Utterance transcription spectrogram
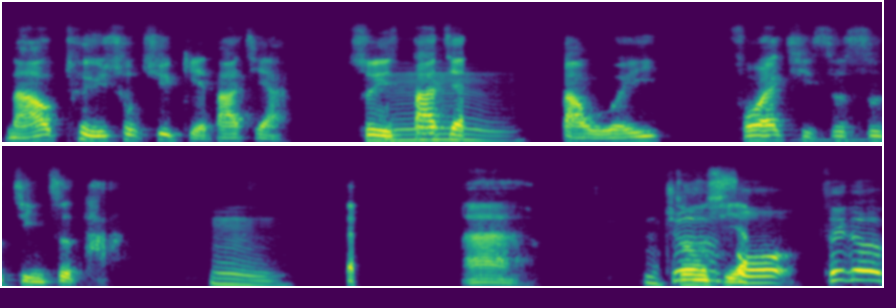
然后推出去给大家，所以大家倒为 forex 其实是金字塔。嗯啊。就是说，这个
